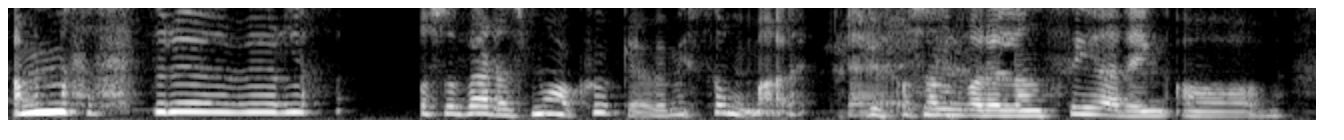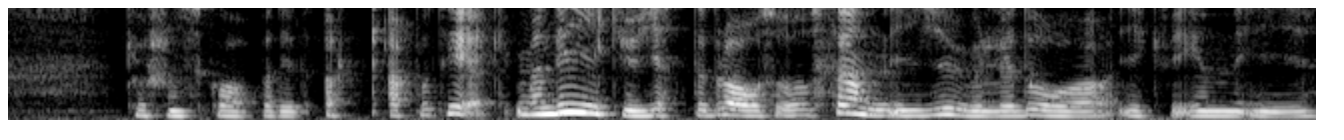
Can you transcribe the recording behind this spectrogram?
ja men massa strul och så världens magsjuka över midsommar. Eh, Just och sen var det lansering av kursen Skapa ditt örtapotek. Men det gick ju jättebra och så och sen i juli då gick vi in i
